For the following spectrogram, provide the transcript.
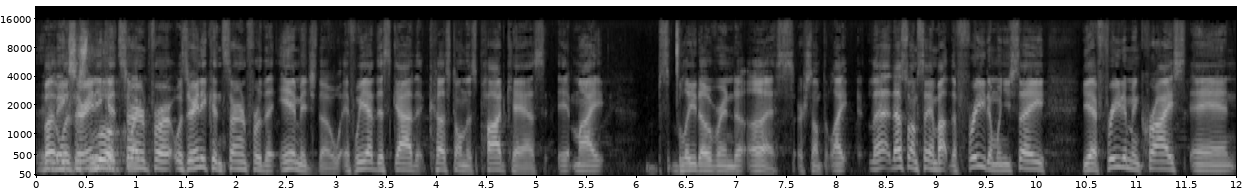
it but makes was there any concern like- for was there any concern for the image though? If we have this guy that cussed on this podcast it might bleed over into us or something. Like that, that's what i'm saying about the freedom. When you say you have freedom in christ and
